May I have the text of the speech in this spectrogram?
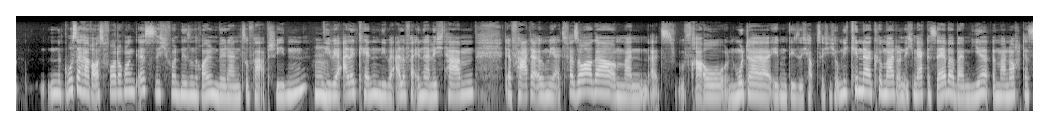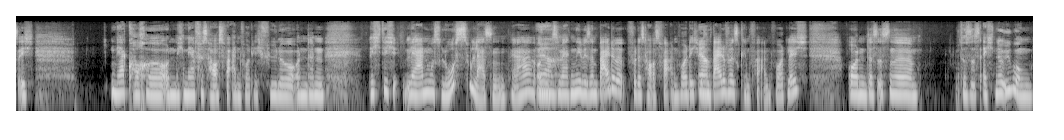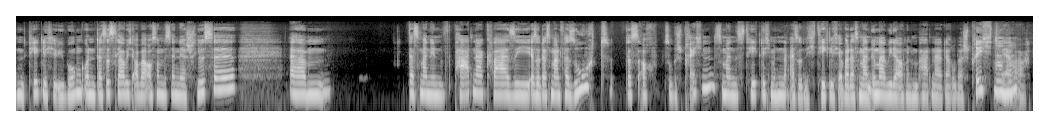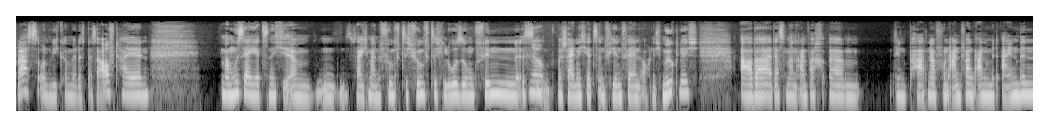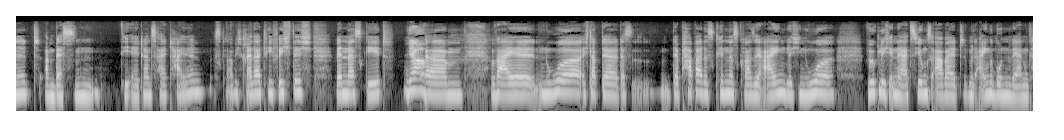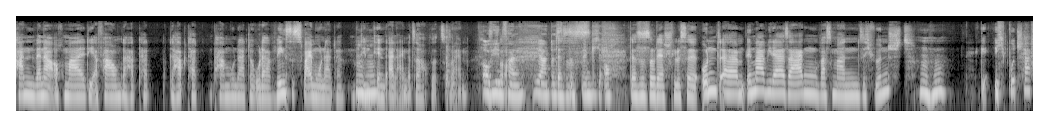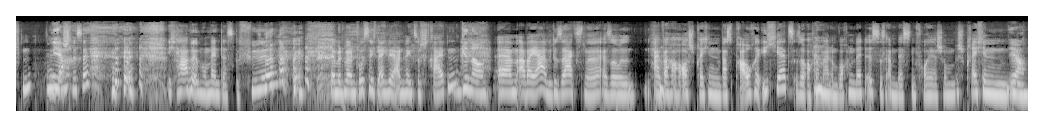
eine große Herausforderung ist, sich von diesen Rollenbildern zu verabschieden, hm. die wir alle kennen, die wir alle verinnerlicht haben. Der Vater irgendwie als Versorger und man als Frau und Mutter eben, die sich hauptsächlich um die Kinder kümmert. Und ich merke das selber bei mir immer noch, dass ich mehr koche und mich mehr fürs Haus verantwortlich fühle und dann richtig lernen muss, loszulassen, ja, und ja. zu merken, nee, wir sind beide für das Haus verantwortlich, wir ja. sind beide für das Kind verantwortlich. Und das ist eine, das ist echt eine Übung, eine tägliche Übung. Und das ist, glaube ich, aber auch so ein bisschen der Schlüssel, ähm, dass man den Partner quasi, also dass man versucht, das auch zu besprechen, dass man es täglich mit, also nicht täglich, aber dass man immer wieder auch mit dem Partner darüber spricht, mhm. wer macht was und wie können wir das besser aufteilen. Man muss ja jetzt nicht, ähm, sage ich mal, eine 50-50-Losung finden, ist ja. wahrscheinlich jetzt in vielen Fällen auch nicht möglich, aber dass man einfach ähm, den Partner von Anfang an mit einbindet, am besten die Elternzeit teilen, ist, glaube ich, relativ wichtig, wenn das geht. Ja. Ähm, weil nur, ich glaube, der, das, der Papa des Kindes quasi eigentlich nur wirklich in der Erziehungsarbeit mit eingebunden werden kann, wenn er auch mal die Erfahrung gehabt hat, gehabt hat, ein paar Monate oder wenigstens zwei Monate mit mhm. dem Kind alleine zu Hause zu sein. Auf jeden so. Fall, ja, das, das, das ist, denke ich auch. Das ist so der Schlüssel. Und ähm, immer wieder sagen, was man sich wünscht. Mhm. Ich-Botschaften sind ja. der Schlüssel. Ich habe im Moment das Gefühl, damit mein Bus nicht gleich wieder anfängt zu streiten. Genau. Ähm, aber ja, wie du sagst, ne, also einfach auch aussprechen, was brauche ich jetzt? Also auch wenn man im Wochenbett ist, das am besten vorher schon besprechen, ja.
